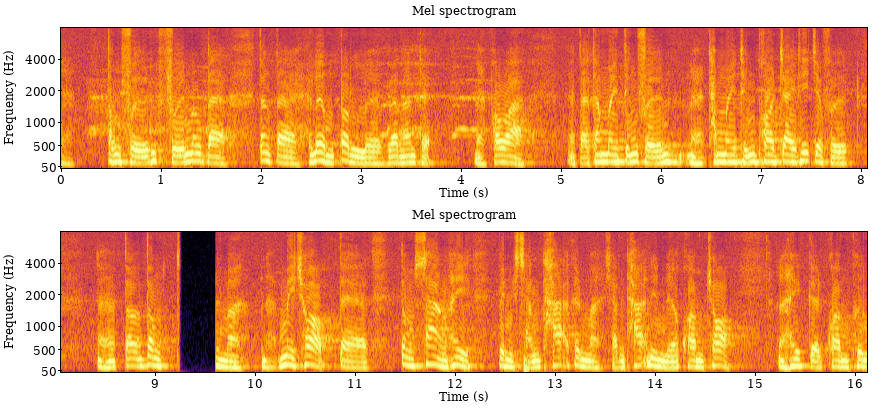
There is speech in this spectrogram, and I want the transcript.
นะต้องฝืนฝืนตั้งแต่ตั้งแต่เริ่มต้นเลยเพราะงั้นเถอะนะเพราะว่าแต่ทำไมถึงฝืนนะทำไมถึงพอใจที่จะฝืนนะต้องต้องขึ้นมานะไม่ชอบแต่ต้องสร้างให้เป็นฉันทะขึ้นมา ฉันทะนี่เหนือความชอบนะให้เกิดความพึง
